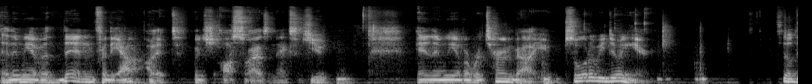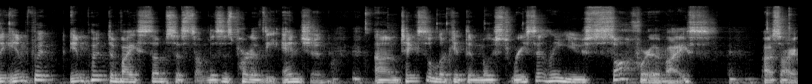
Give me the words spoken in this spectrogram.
And then we have a then for the output, which also has an execute. And then we have a return value. So what are we doing here? So the input input device subsystem, this is part of the engine, um, takes a look at the most recently used software device. Uh, sorry,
